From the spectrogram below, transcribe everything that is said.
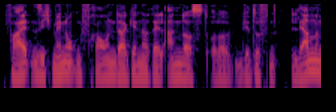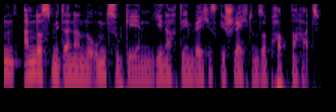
verhalten sich Männer und Frauen da generell anders oder wir dürfen lernen, anders miteinander umzugehen, je nachdem, welches Geschlecht unser Partner hat.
